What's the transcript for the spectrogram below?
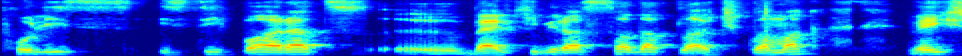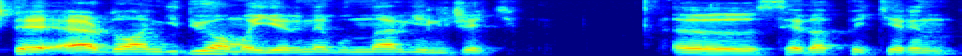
polis, istihbarat e, belki biraz Sadat'la açıklamak ve işte Erdoğan gidiyor ama yerine bunlar gelecek e, Sedat Peker'in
